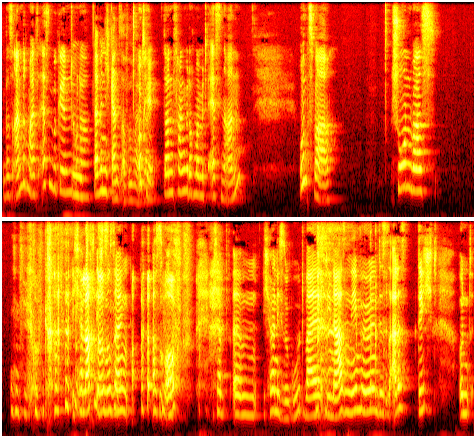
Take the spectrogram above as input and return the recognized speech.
was anderem als Essen beginnen? Du, oder? Da bin ich ganz offen heute. Okay, dann fangen wir doch mal mit Essen an. Und zwar schon was. Wir kommen gerade. Ich hab, Lachen ich aus muss dem, sagen, aus dem Off. Ich habe, ähm, ich höre nicht so gut, weil die Nasennebenhöhlen, das ist alles dicht. Und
